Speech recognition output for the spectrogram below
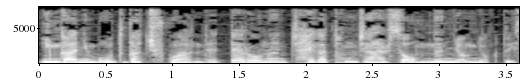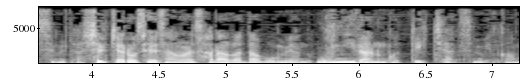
인간이 모두 다 추구하는데 때로는 자기가 통제할 수 없는 영역도 있습니다. 실제로 세상을 살아가다 보면 운이라는 것도 있지 않습니까?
